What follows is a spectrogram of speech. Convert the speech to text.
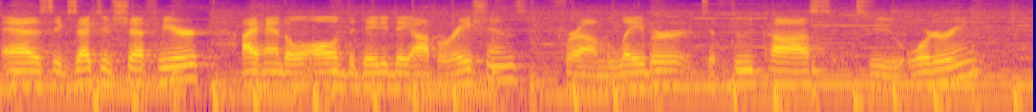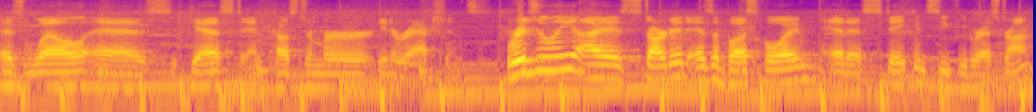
As executive chef here, I handle all of the day-to-day -day operations, from labor to food costs to ordering as well as guest and customer interactions. Originally, I started as a busboy at a steak and seafood restaurant,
